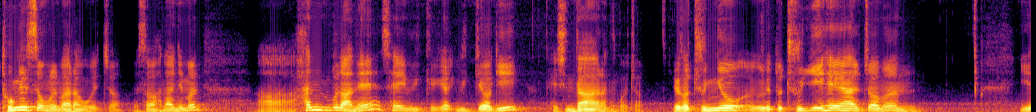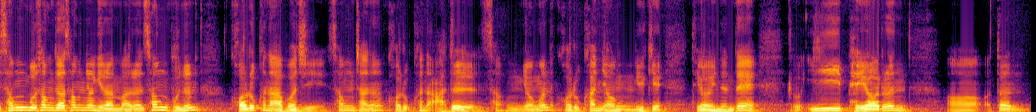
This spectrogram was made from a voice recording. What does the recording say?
동일성을 말하고 있죠. 그래서 하나님은 아, 한분 안에 세 위격, 위격이 계신다라는 거죠. 그래서 중요 우리가 또 주의해야 할 점은 이 성부, 성자, 성령이란 말은 성부는 거룩한 아버지, 성자는 거룩한 아들, 성령은 거룩한 영 이렇게 되어 있는데 이 배열은 어, 어떤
